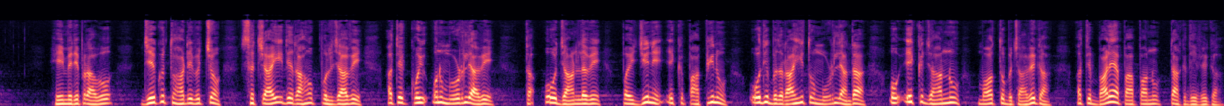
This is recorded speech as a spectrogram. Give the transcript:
ਹੇ ਮੇਰੇ ਭਰਾਵੋ, ਜੇ ਕੋਈ ਤੁਹਾਡੇ ਵਿੱਚੋਂ ਸਚਾਈ ਦੇ ਰਾਹੋਂ ਭੁੱਲ ਜਾਵੇ ਅਤੇ ਕੋਈ ਉਹਨੂੰ ਮੋੜ ਲਿਆਵੇ, ਤਾਂ ਉਹ ਜਾਣ ਲਵੇ ਭਈ ਜਿਨੇ ਇੱਕ ਪਾਪੀ ਨੂੰ ਉਹਦੀ ਬਦਰਾਹੀ ਤੋਂ ਮੋੜ ਲਿਆਂਦਾ, ਉਹ ਇੱਕ ਜਾਨ ਨੂੰ ਮੌਤ ਤੋਂ ਬਚਾਵੇਗਾ ਅਤੇ ਬਾਹਲਿਆਂ ਪਾਪਾਂ ਨੂੰ ਢੱਕ ਦੇਵੇਗਾ।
